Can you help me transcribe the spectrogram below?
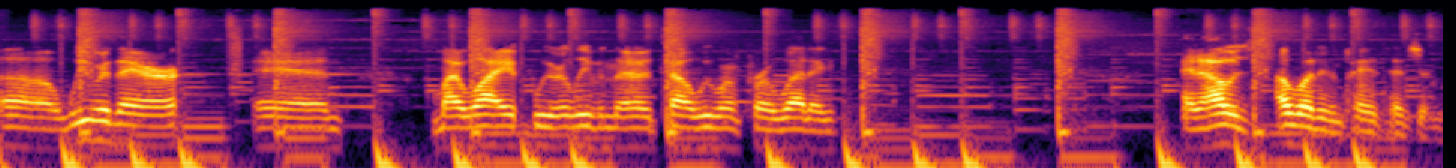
uh, we were there, and my wife, we were leaving the hotel. We went for a wedding, and I was I wasn't even paying attention.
